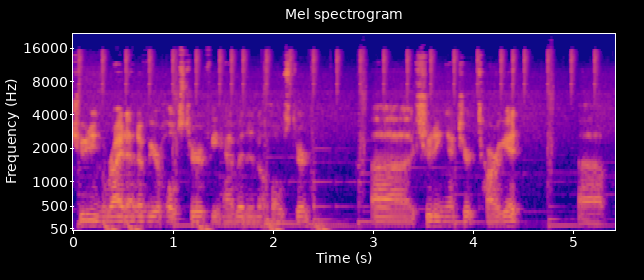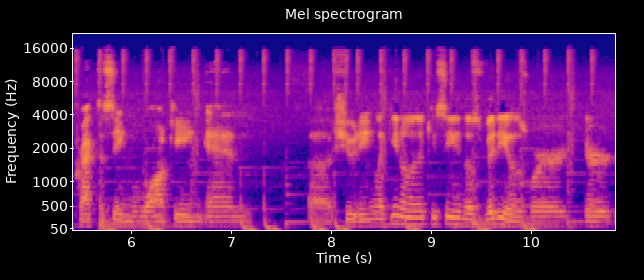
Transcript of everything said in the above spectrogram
shooting right out of your holster if you have it in a holster, uh, shooting at your target, uh, practicing walking and uh, shooting. Like you know like you see in those videos where they're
